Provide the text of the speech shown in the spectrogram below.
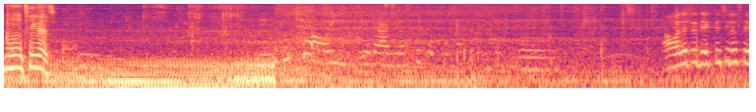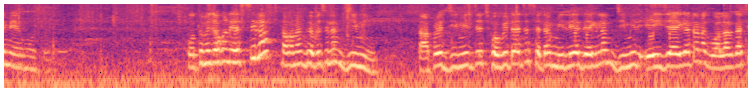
হুম, ঠিক আছে। আমাদেরটা দেখতে ছিল সেম এর মতো। প্রথমে যখন এসেছিল, তখন আমি ভেবেছিলাম জিমি। তারপরে জিমির যে ছবিটা আছে সেটা মিলিয়ে দেখলাম জিমির এই জায়গাটা না গলার কাছে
